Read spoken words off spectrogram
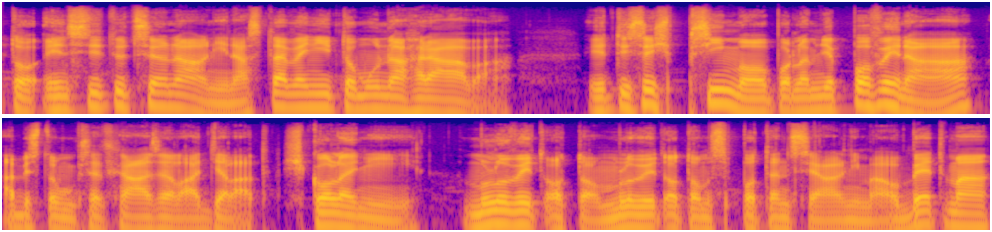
to institucionální nastavení tomu nahrává. Je ty seš přímo, podle mě, povinná, abys tomu předcházela dělat školení, mluvit o tom, mluvit o tom s potenciálníma obětma,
